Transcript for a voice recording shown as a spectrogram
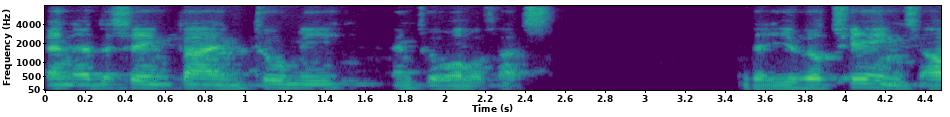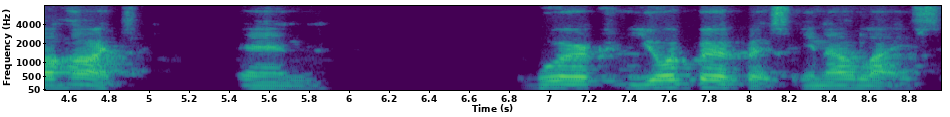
and at the same time to me and to all of us. That you will change our heart and work your purpose in our lives.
